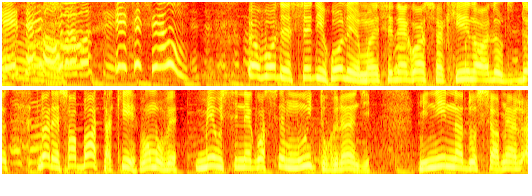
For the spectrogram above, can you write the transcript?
Esse é bom pra você. Esse é seu. Eu vou descer de rolemã. Esse negócio aqui, olha. Peraí, só bota aqui, vamos ver. Meu, esse negócio é muito grande. Menina do céu, me ajuda.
